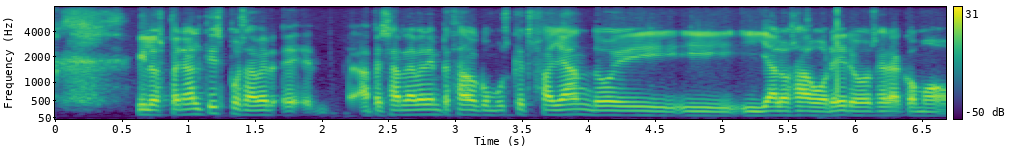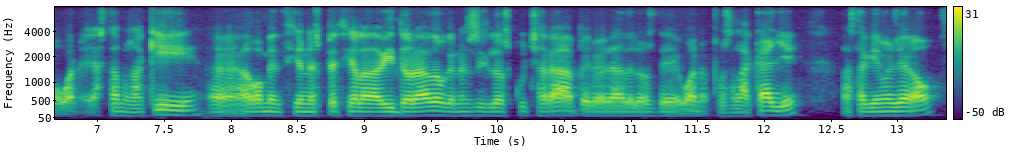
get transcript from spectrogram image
Y los penaltis, pues a ver, eh, a pesar de haber empezado con Busquets fallando y, ya los agoreros, era como, bueno, ya estamos aquí. Eh, hago mención especial a David Dorado, que no sé si lo escuchará, pero era de los de, bueno, pues a la calle, hasta aquí hemos llegado.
